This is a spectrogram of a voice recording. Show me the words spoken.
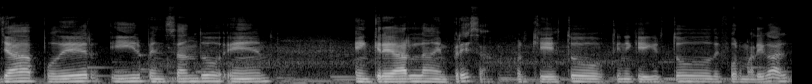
ya poder ir pensando en, en crear la empresa, porque esto tiene que ir todo de forma legal,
